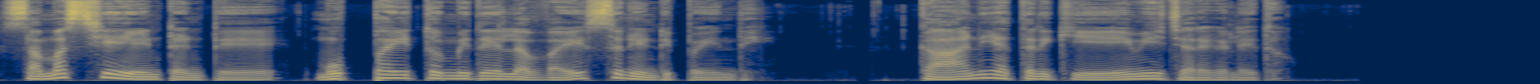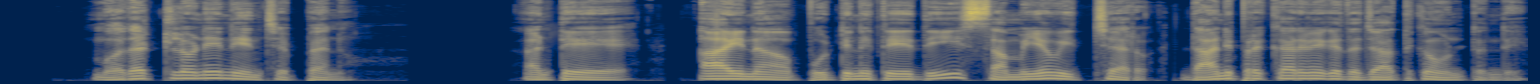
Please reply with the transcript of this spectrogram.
సమస్య ఏంటంటే ముప్పై తొమ్మిదేళ్ళ వయస్సు నిండిపోయింది. కాని అతనికి ఏమీ జరగలేదు. మొదట్లోనే నేను చెప్పాను. అంటే ఆయన పుట్టిన తేదీ సమయం ఇచ్చారు. దాని ప్రకారమే గద జాతకం ఉంటుంది.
